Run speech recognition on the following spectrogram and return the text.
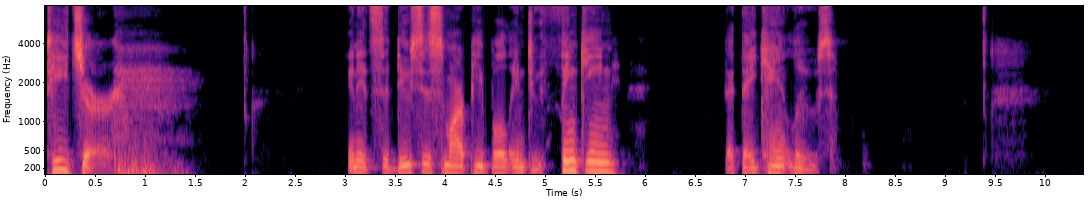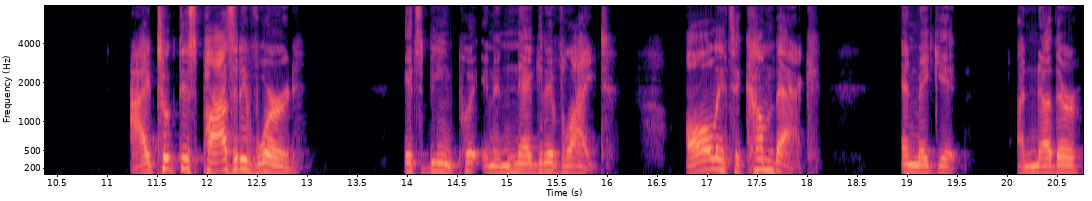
teacher. And it seduces smart people into thinking that they can't lose. I took this positive word, it's being put in a negative light, all into come back and make it another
